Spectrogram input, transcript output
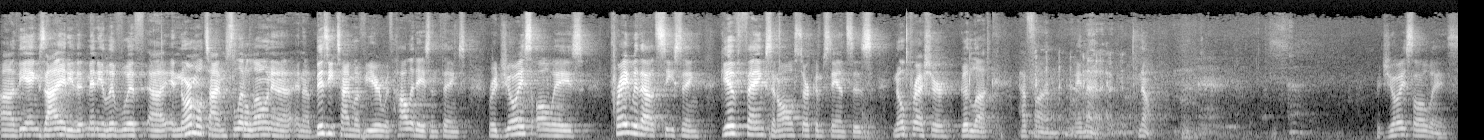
uh, the anxiety that many live with uh, in normal times, let alone in a, in a busy time of year with holidays and things. Rejoice always, pray without ceasing, give thanks in all circumstances no pressure, good luck, have fun, amen. No. Rejoice always,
